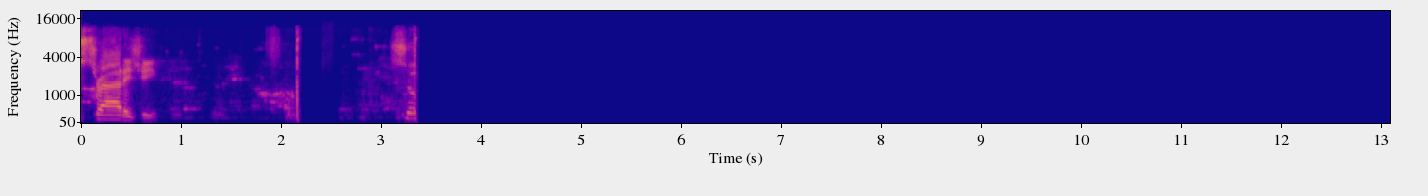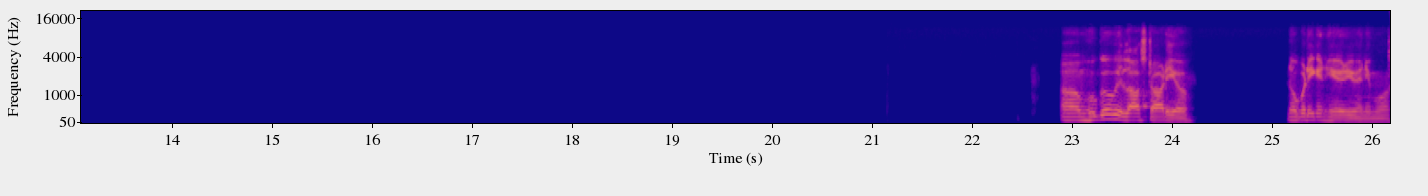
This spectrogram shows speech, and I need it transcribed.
strategy. So Um, Hugo, we lost audio. Nobody can hear you anymore.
